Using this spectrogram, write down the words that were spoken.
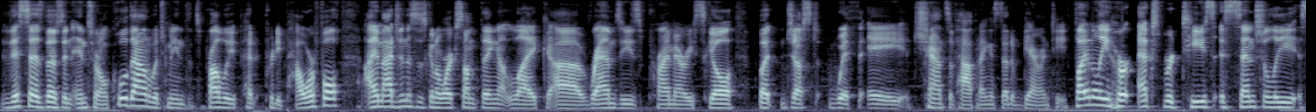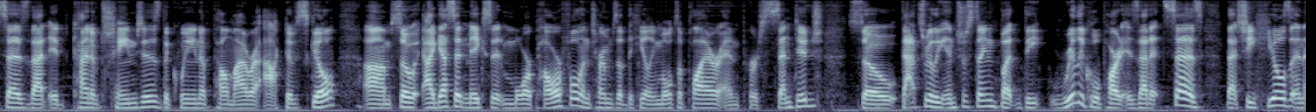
this says there's an internal cooldown which means it's probably pretty powerful. I imagine this is going to work something like uh, Ramsey's primary skill but just with a chance of happening instead of guaranteed. Finally her expertise essentially says that it kind of changes the Queen of Palmyra active skill. Um, so I guess it makes it more powerful in terms of the healing multiplier and percentage. So that's really interesting but the really cool part is that it says that she heals an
